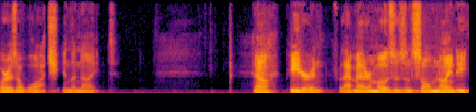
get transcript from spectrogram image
or as a watch in the night. Now, Peter and for that matter, Moses in Psalm 90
